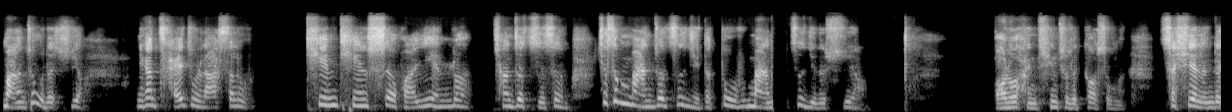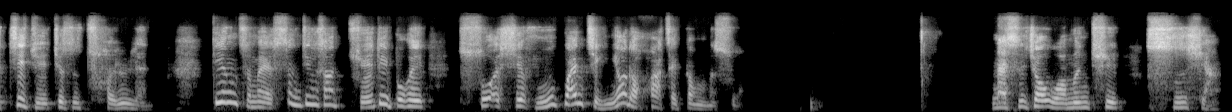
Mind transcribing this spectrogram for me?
满足我的需要。你看财主拉萨路，天天奢华宴乐，穿着紫色，就是满足自己的杜甫，满足自己的需要。保罗很清楚的告诉我们，这些人的结局就是纯人。弟兄姊妹，圣经上绝对不会。说一些无关紧要的话在跟我们说，乃是叫我们去思想。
